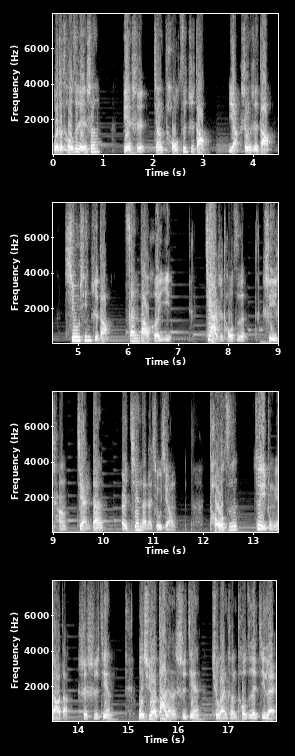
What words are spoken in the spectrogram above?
我的投资人生，便是将投资之道、养生之道、修心之道三道合一。价值投资是一场简单而艰难的修行。投资最重要的是时间。我需要大量的时间去完成投资的积累，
